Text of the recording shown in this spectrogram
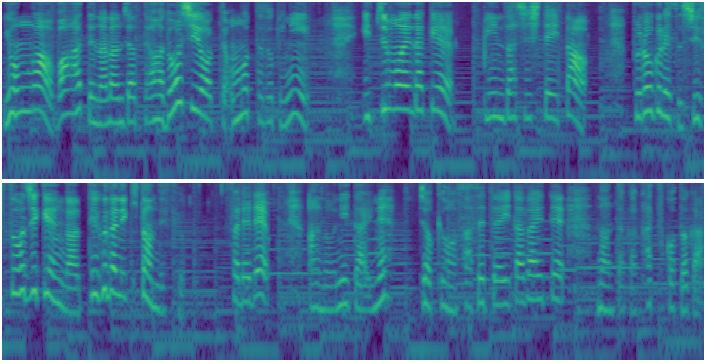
4がわーって並んじゃって、あ、どうしようって思った時に、1枚だけピン刺ししていた、プログレス失踪事件が手札に来たんですよ。それで、あの、2体ね、除去をさせていただいて、なんとか勝つことが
